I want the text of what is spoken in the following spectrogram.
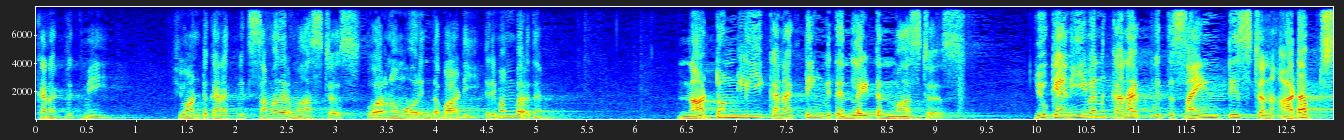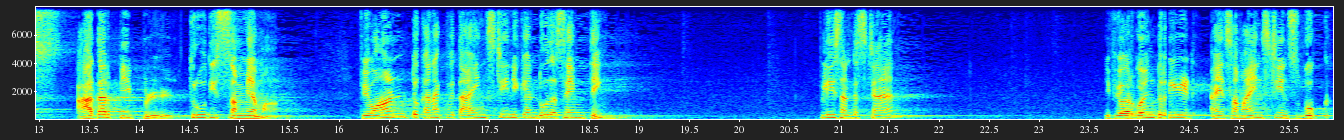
connect with me. If you want to connect with some other masters who are no more in the body, remember them. Not only connecting with enlightened masters, you can even connect with the scientists and adapts other people through this samyama. If you want to connect with Einstein, you can do the same thing. Please understand. If you are going to read some Einstein's book,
